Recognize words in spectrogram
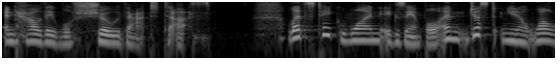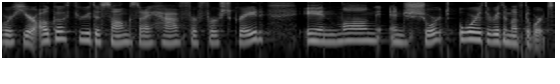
and how they will show that to us. Let's take one example. And just, you know, while we're here, I'll go through the songs that I have for first grade in long and short or the rhythm of the words.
